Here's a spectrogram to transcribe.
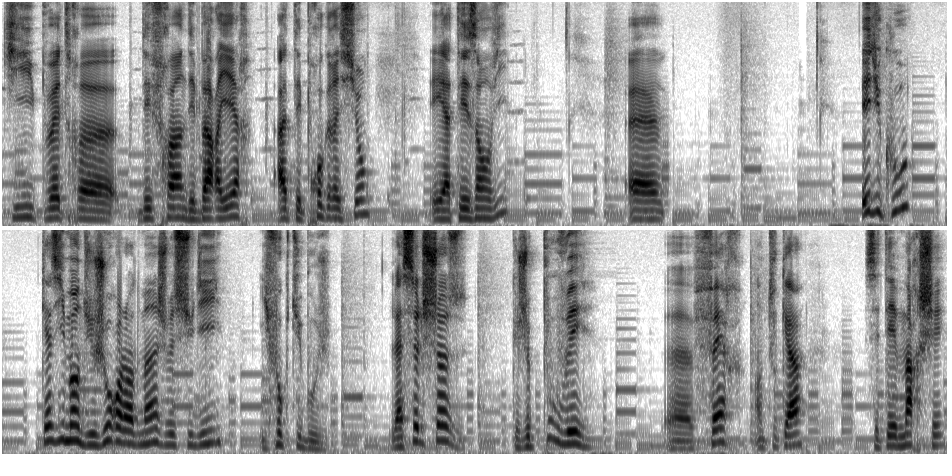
qui peut être euh, des freins, des barrières à tes progressions et à tes envies. Euh, et du coup, quasiment du jour au lendemain, je me suis dit, il faut que tu bouges. La seule chose que je pouvais euh, faire, en tout cas, c'était marcher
